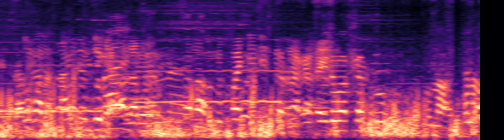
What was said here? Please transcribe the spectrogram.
तुम्हाला सांगितलं तुम्ही हाला म्हणून. तुम्ही पंचायतीच करू नका. डोक्यात डोकं चला.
